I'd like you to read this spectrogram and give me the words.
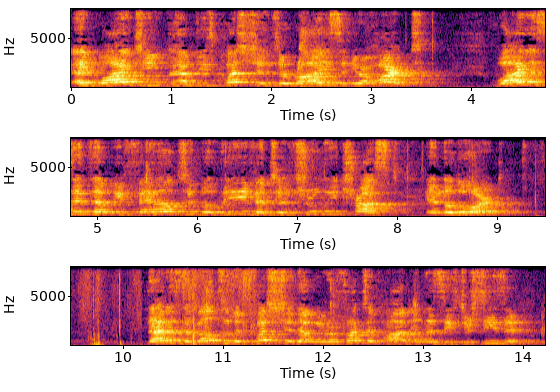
And why do you have these questions arise in your heart? Why is it that we fail to believe and to truly trust in the Lord? That is the ultimate question that we reflect upon in this Easter season.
